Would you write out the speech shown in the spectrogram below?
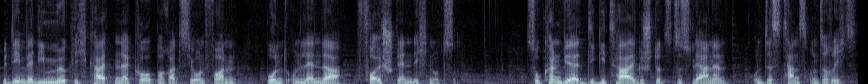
mit dem wir die Möglichkeiten der Kooperation von Bund und Länder vollständig nutzen. So können wir digital gestütztes Lernen und Distanzunterricht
